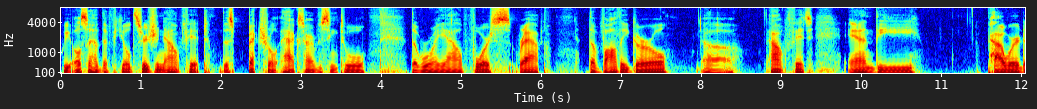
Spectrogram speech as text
We also have the field surgeon outfit, the spectral axe harvesting tool, the royale force wrap, the volley girl uh, outfit, and the powered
